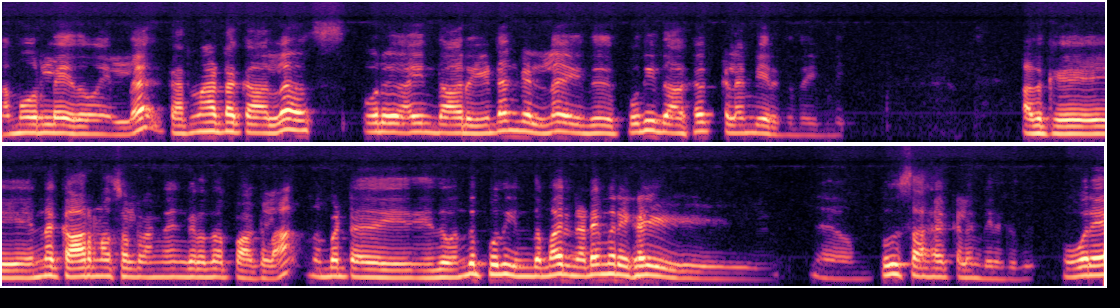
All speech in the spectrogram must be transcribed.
நம்ம ஊர்ல எதுவும் இல்லை. கர்நாடகால ஒரு ஐந்து ஆறு இடங்கள்ல இது புதிதாக கிளம்பி இருக்குது இப்படி. அதுக்கு என்ன காரணம் சொல்றாங்கிறத பார்க்கலாம். பட் இது வந்து புது இந்த மாதிரி நடைமுறைகள் புதுசாக கிளம்பி இருக்குது. ஒரே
